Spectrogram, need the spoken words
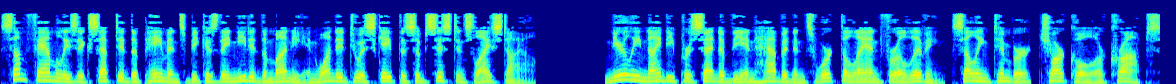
Some families accepted the payments because they needed the money and wanted to escape the subsistence lifestyle. Nearly 90% of the inhabitants worked the land for a living, selling timber, charcoal or crops.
